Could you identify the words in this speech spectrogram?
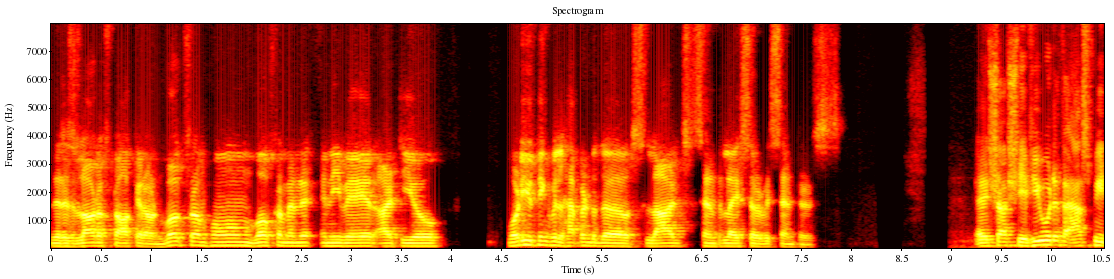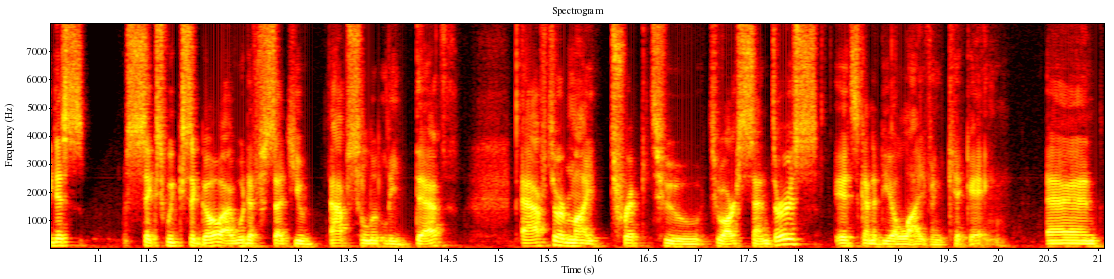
there is a lot of talk around work from home, work from anywhere, RTO. What do you think will happen to those large centralized service centers? Hey, Shashi, if you would have asked me this six weeks ago, I would have said you absolutely dead after my trip to to our centers, it's going to be alive and kicking. And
